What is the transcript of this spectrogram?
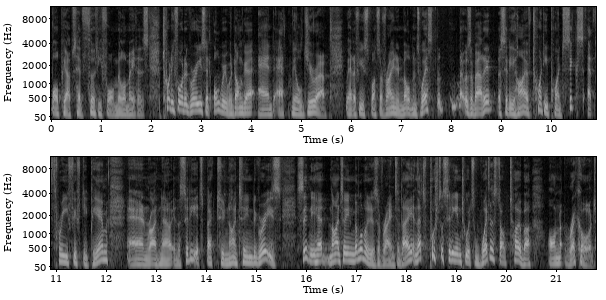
Walpurgis had 34 millimetres. 24 degrees at Albury Wodonga and at Mildura. We had a few spots of rain in Melbourne's west, but that was about it. A city high of 20.6 at 3.50 p.m. And right now in the city, it's back to 19 degrees. Sydney had 19 millimetres of rain today, and that's pushed the city into its wettest October on record.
